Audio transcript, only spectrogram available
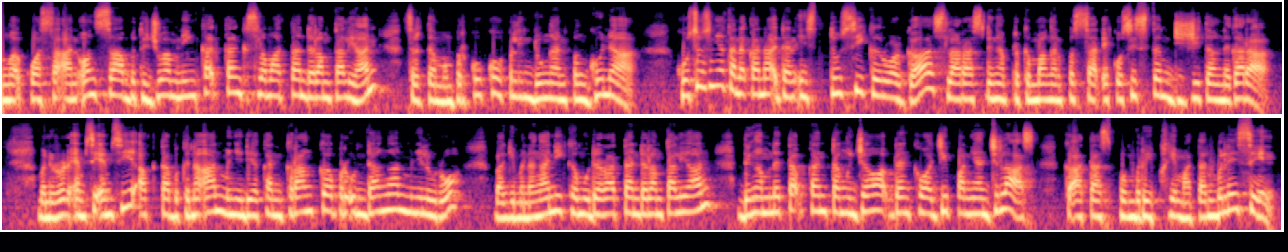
penguatkuasaan ONSA bertujuan meningkatkan keselamatan dalam talian serta memperkukuh perlindungan pengguna khususnya kanak-kanak dan institusi keluarga selaras dengan perkembangan pesat ekosistem digital negara. Menurut MCMC, akta berkenaan menyediakan kerangka perundangan menyeluruh bagi menangani kemudaratan dalam talian dengan menetapkan tanggungjawab dan kewajipan yang jelas ke atas pemberi perkhidmatan berlesen.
